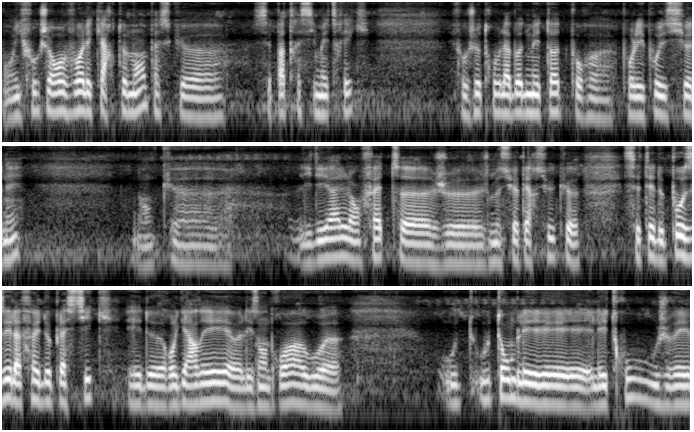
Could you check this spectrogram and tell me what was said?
Bon, il faut que je revoie l'écartement parce que c'est pas très symétrique. Il faut que je trouve la bonne méthode pour, pour les positionner. Donc, l'idéal, en fait, je, je, me suis aperçu que c'était de poser la feuille de plastique et de regarder les endroits où, où, tombent les, trous où je vais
